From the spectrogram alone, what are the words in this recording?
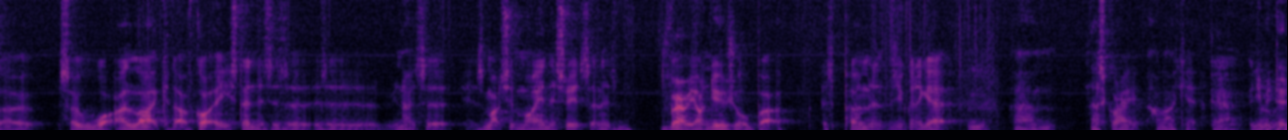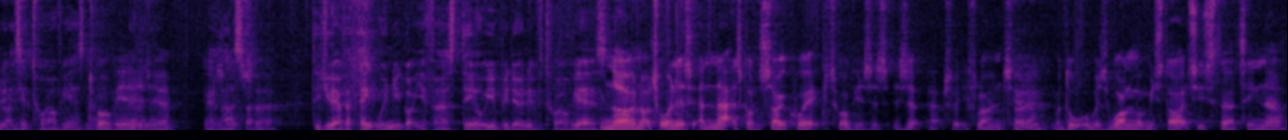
so so what I like that I've got at EastEnders is a is a you know it's a as much in my industry it's and it's very unusual, but as permanent as you're going to get. Mm. Um, that's great. I like it. Yeah, and you've been I doing really it. like Is it twelve years now? Twelve years, yeah. Yeah, that's. uh, did you ever think when you got your first deal you'd be doing it for twelve years? No, not at all. And, it's, and that has gone so quick. 12 years is, is absolutely flown. So Yeah. my daughter was one when we started. She's 13 now.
